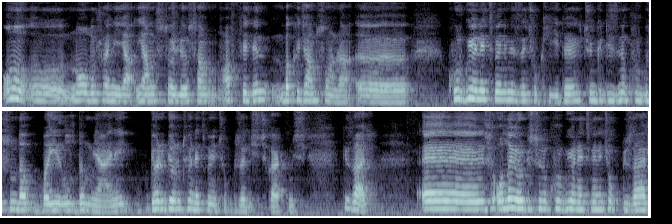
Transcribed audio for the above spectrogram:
Onu e, ne olur hani ya- yanlış söylüyorsam affedin. Bakacağım sonra. Ee, kurgu yönetmenimiz de çok iyiydi. Çünkü dizinin kurgusunda bayıldım yani. Gör, görüntü yönetmeni çok güzel iş çıkartmış. Güzel. Ee, olay örgüsünü kurgu yönetmeni çok güzel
